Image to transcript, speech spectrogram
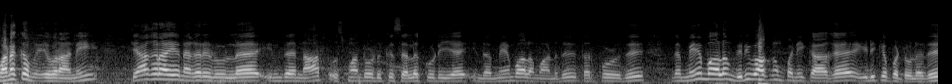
வணக்கம் யுவராணி. தியாகராய நகரில் உள்ள இந்த நார்த் உஸ்மான் ரோடுக்கு செல்லக்கூடிய இந்த மேம்பாலமானது தற்பொழுது இந்த மேம்பாலம் விரிவாக்கம் பணிக்காக இடிக்கப்பட்டுள்ளது.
